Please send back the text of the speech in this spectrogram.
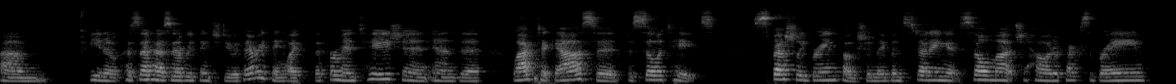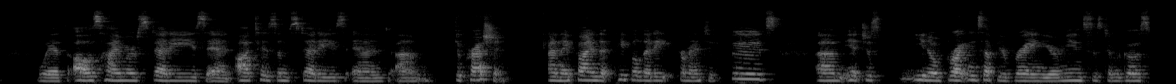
um, you know, because that has everything to do with everything. Like the fermentation and the lactic acid facilitates, especially brain function. They've been studying it so much, how it affects the brain with Alzheimer's studies and autism studies and um, depression. And they find that people that eat fermented foods, um, it just, you know, brightens up your brain. Your immune system goes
